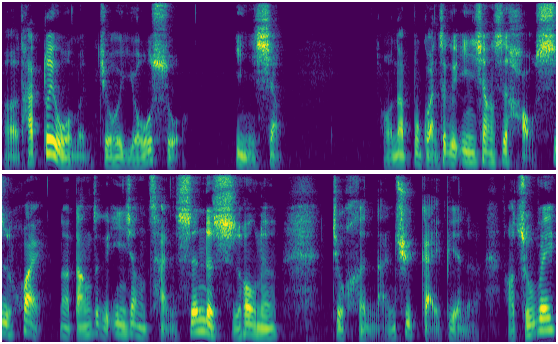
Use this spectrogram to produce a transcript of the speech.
呃，他对我们就会有所。印象，哦，那不管这个印象是好是坏，那当这个印象产生的时候呢，就很难去改变了，啊，除非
